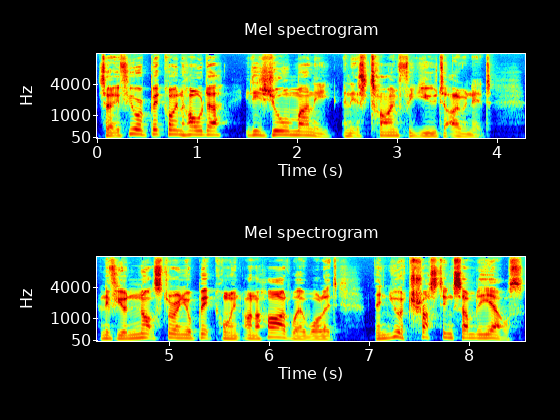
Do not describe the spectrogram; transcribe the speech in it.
So if you're a Bitcoin holder, it is your money and it's time for you to own it. And if you're not storing your Bitcoin on a hardware wallet, then you are trusting somebody else.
